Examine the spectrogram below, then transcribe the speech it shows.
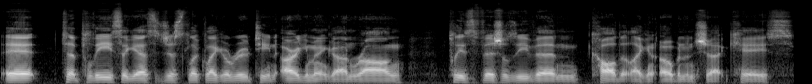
It, to police, I guess, it just looked like a routine argument gone wrong police officials even called it like an open and shut case.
